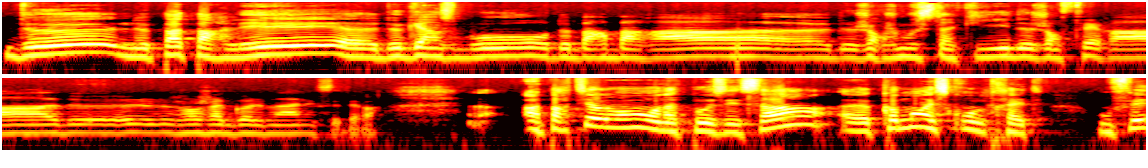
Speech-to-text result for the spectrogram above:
de ne pas parler de Gainsbourg, de Barbara, de Georges Moustaki, de Jean Ferrat, de Jean-Jacques Goldman, etc. À partir du moment où on a posé ça, comment est-ce qu'on le traite? On fait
